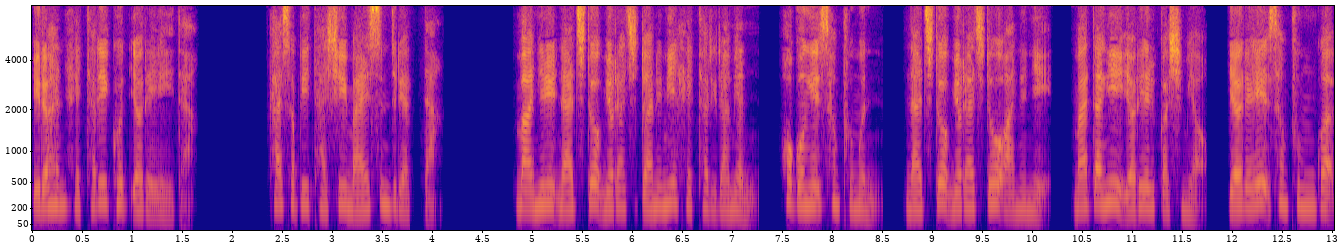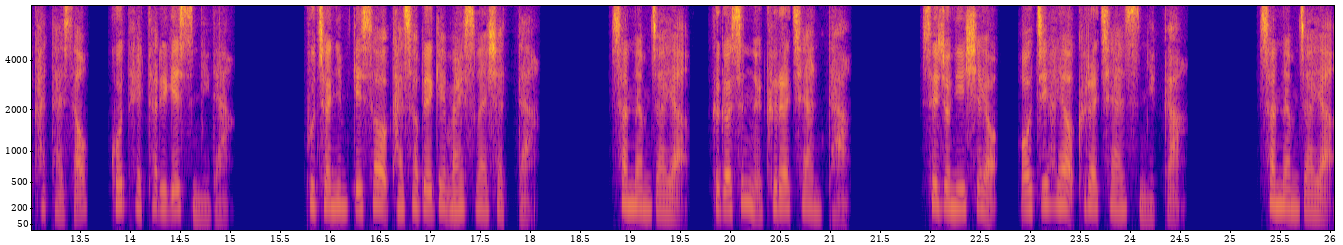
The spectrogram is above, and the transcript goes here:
이러한 해탈이 곧 열애이다. 가섭이 다시 말씀드렸다. 만일 나지도 멸하지도 않음이 해탈이라면 허공의 성품은 나지도 멸하지도 않으니 마땅히 열애일 것이며 열애의 성품과 같아서 곧 해탈이겠습니다. 부처님께서 가섭에게 말씀하셨다. 선남자야, 그것은 그렇지 않다. 세존이시여, 어찌하여 그렇지 않습니까? 선남자야,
